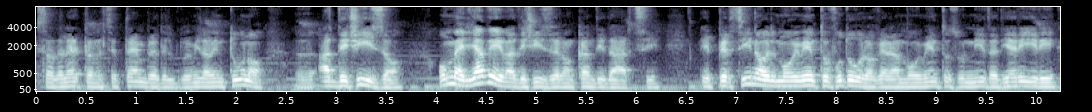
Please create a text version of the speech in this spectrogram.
è stato eletto nel settembre del 2021, eh, ha deciso, o meglio aveva deciso di non candidarsi e persino il Movimento Futuro, che era il movimento sunnita di Hariri,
